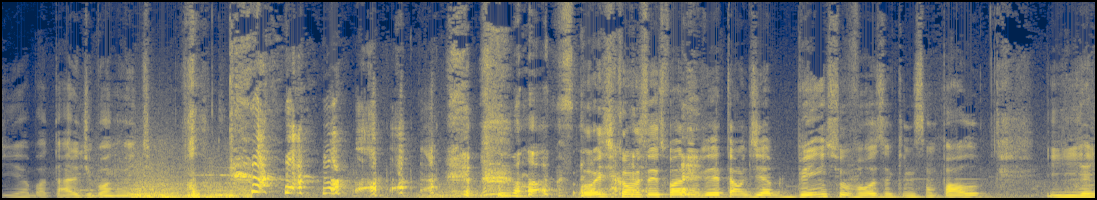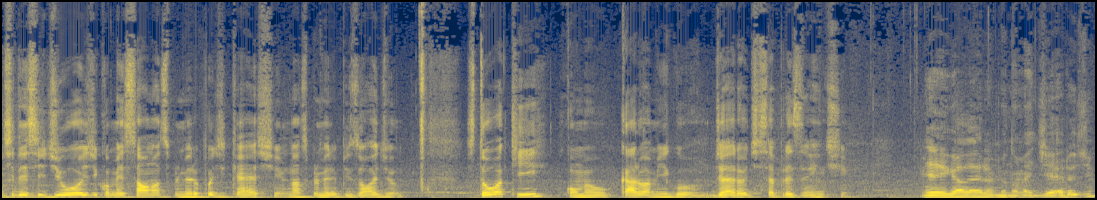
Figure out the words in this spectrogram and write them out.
dia, boa tarde, boa noite. Nossa. Hoje, como vocês podem ver, tá um dia bem chuvoso aqui em São Paulo. E a gente decidiu hoje começar o nosso primeiro podcast, nosso primeiro episódio. Estou aqui com meu caro amigo Gerald, se apresente. E aí galera, meu nome é Gerald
